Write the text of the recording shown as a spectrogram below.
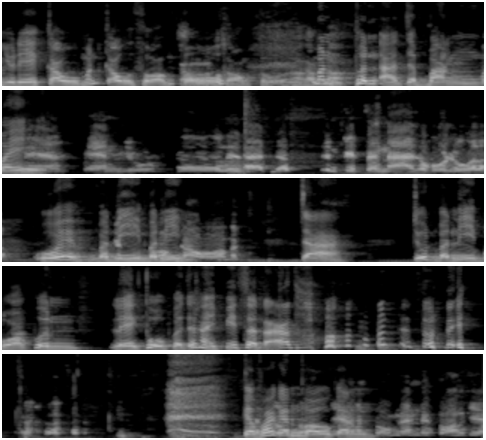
อยู่เด้เก่ามันเก่าสองโตเก้าสองตัวเนาะครับมันเนาะ เพิ่นอาจจะบังไว้ แม่แม่นอยู่ เออหรืออาจจะเป็นปริศนากับผู้รู้ล่ะโอ้ยบัดนี้บัดนี้เก่าๆมันจ้าจุดบัดนี้บอกเพิ่นเลขทูบก็จะให้ปริศนาตัวนี้ ก็พากันเว้ากันมันตรงกันทั้งสองเทีย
